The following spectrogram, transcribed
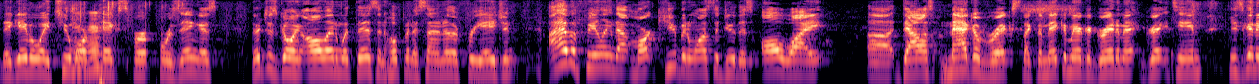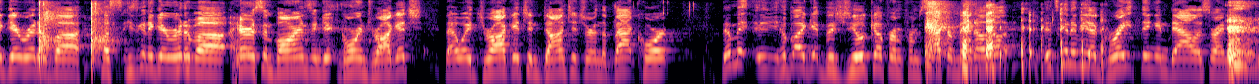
They gave away 2 more Mm-hmm. picks for Porzingis. They're just going all in with this and hoping to sign another free agent. I have a feeling that Mark Cuban wants to do this all white uh, Dallas Mavericks, like the Make America Great Great team. He's gonna get rid of uh, he's gonna get rid of uh, Harrison Barnes and get Goran Dragic. That way, Dragic and Doncic are in the backcourt. They'll make, he'll probably get Bjelica from from Sacramento. It's gonna be a great thing in Dallas right now.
